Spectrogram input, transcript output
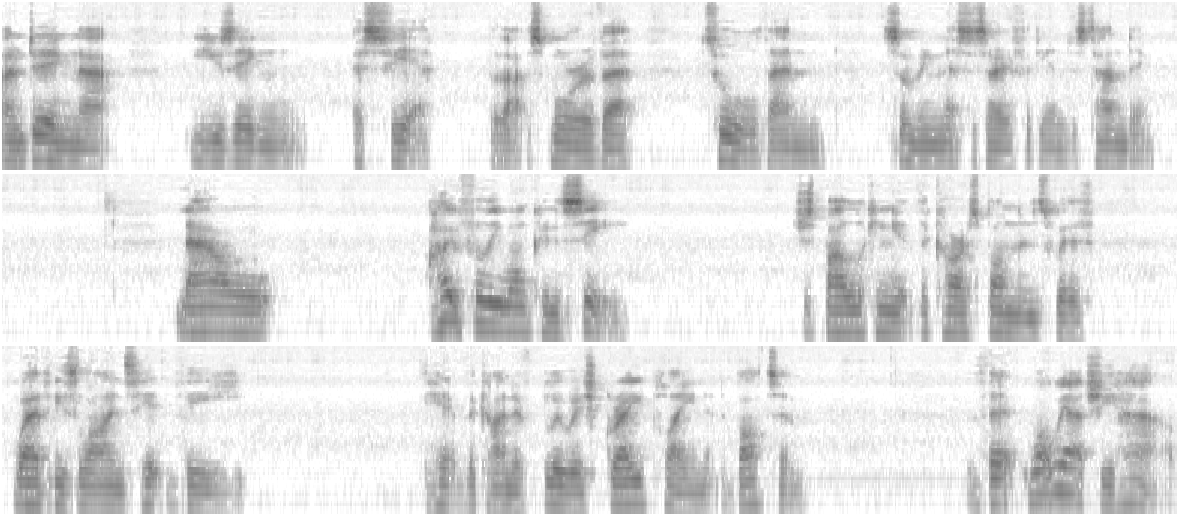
I'm doing that using a sphere, but that's more of a tool than something necessary for the understanding. Now, hopefully one can see, just by looking at the correspondence with where these lines hit the hit the kind of bluish grey plane at the bottom, that what we actually have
